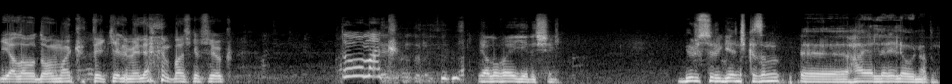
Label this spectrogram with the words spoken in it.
Yalova'da olmak tek kelimeyle başka bir şey yok. Doğmak. Yalova'ya gelişim. Bir sürü genç kızın e, hayalleriyle oynadım.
